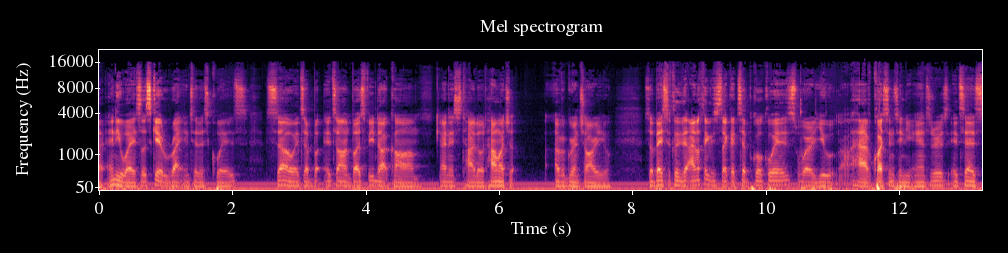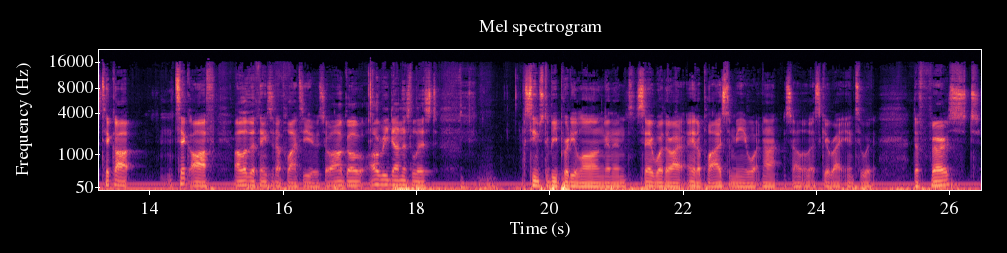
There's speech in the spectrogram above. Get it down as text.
but anyways, let's get right into this quiz. So it's a it's on BuzzFeed.com and it's titled "How much of a Grinch are you?" So basically, I don't think this is like a typical quiz where you have questions and you answers. It says tick off tick off all of the things that apply to you. So I'll go. I'll read down this list. Seems to be pretty long, and then say whether I, it applies to me or whatnot. So let's get right into it. The first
